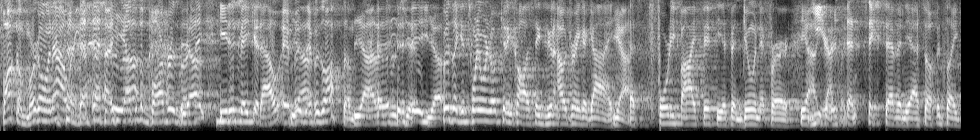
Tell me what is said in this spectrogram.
fuck him. We're going out. so we out to the bar for his birthday. Yeah. He didn't make it out. It was yeah. it was awesome. Yeah, that's legit. Yeah. but it's like a 21 year old kid in college thinks he's going to outdrink a guy yeah. that's 45, 50 that's been doing it for yeah, years. Exactly. That's six, seven. Yeah. So it's like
